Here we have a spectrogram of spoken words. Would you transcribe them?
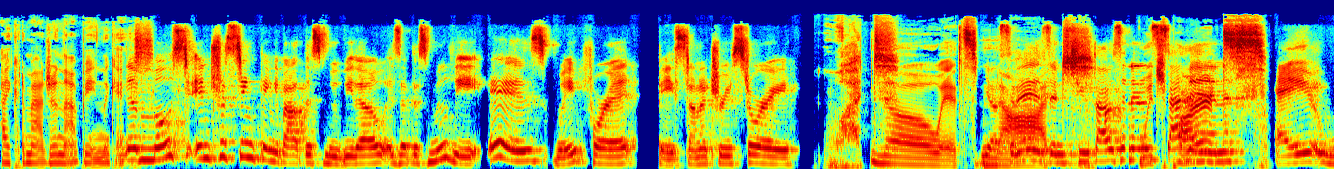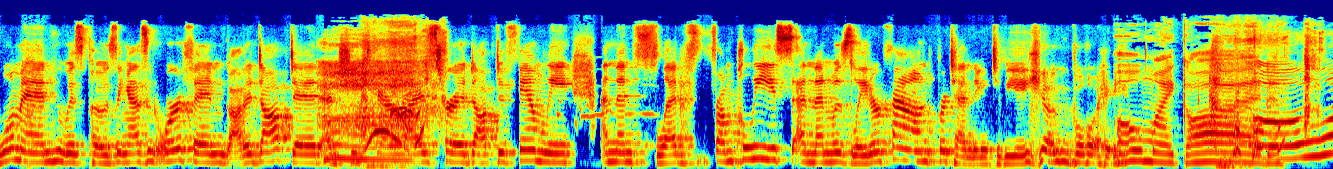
I could imagine that being the case. The most interesting thing about this movie, though, is that this movie is, wait for it, based on a true story. What? No, it's Yes, not. it is. In 2007, a woman who was posing as an orphan got adopted and she terrorized her adoptive family and then fled from police and then was later found pretending to be a young boy. oh my god. Oh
